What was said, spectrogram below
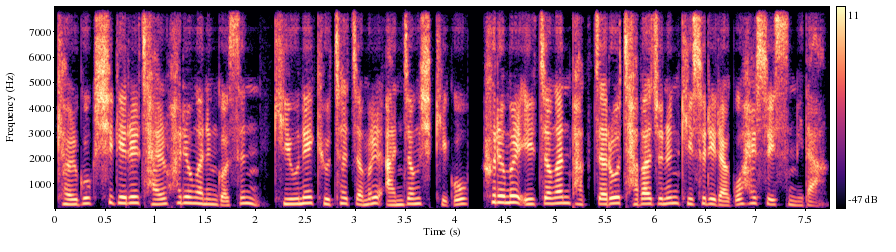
결국 시계를 잘 활용하는 것은 기운의 교차점을 안정시키고 흐름을 일정한 박자로 잡아주는 기술이라고 할 수 있습니다.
